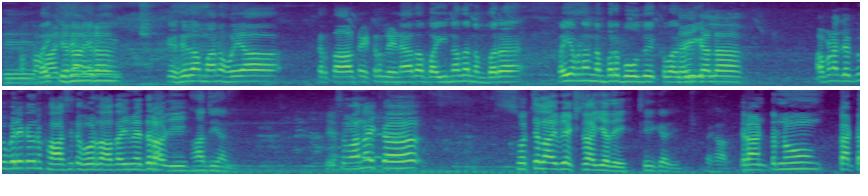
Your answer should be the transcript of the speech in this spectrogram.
ਤੇ ਬਾਈ ਕਿਸੇ ਨੇ ਵੀ ਕਿਸੇ ਦਾ ਮਨ ਹੋਇਆ ਕਰਤਾਰ ਟਰੈਕਟਰ ਲੈਣਾ ਤਾਂ ਬਾਈ ਇਹਨਾਂ ਦਾ ਨੰਬਰ ਹੈ। ਬਾਈ ਆਪਣਾ ਨੰਬਰ ਬੋਲ ਦਿਓ ਇੱਕ ਵਾਰ ਸਹੀ ਗੱਲ ਆ। ਆਪਣਾ ਜੱਗੂ ਵੀਰੇ ਕਿਤੇ ਖਾਸ ਹੋਰ ਦੱਸਦਾ ਜੀ ਮੈਂ ਇੱਧਰ ਆਓ ਜੀ। ਹਾਂਜੀ ਹਾਂਜੀ। ਇਸ ਵਾਰ ਨਾ ਇੱਕ ਸੁੱਚ ਲਾਈਵ ਐਕਸਟਰਾ ਜੀ ਇਹਦੇ ਠੀਕ ਹੈ ਜੀ ਦਿਖਾ ਦਿਓ। ਕਰੰਟ ਨੂੰ ਕੱਟ।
